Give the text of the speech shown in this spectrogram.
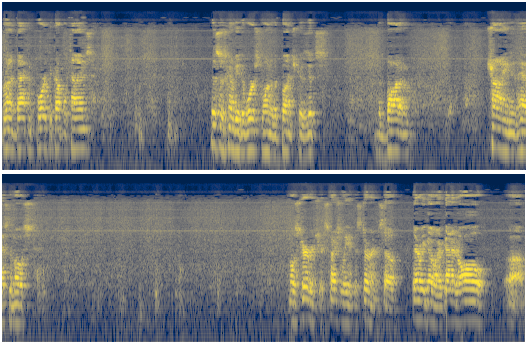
Run it back and forth a couple times. This is going to be the worst one of the bunch because it's the bottom chine and has the most most curvature, especially at the stern. So there we go. I've got it all uh,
